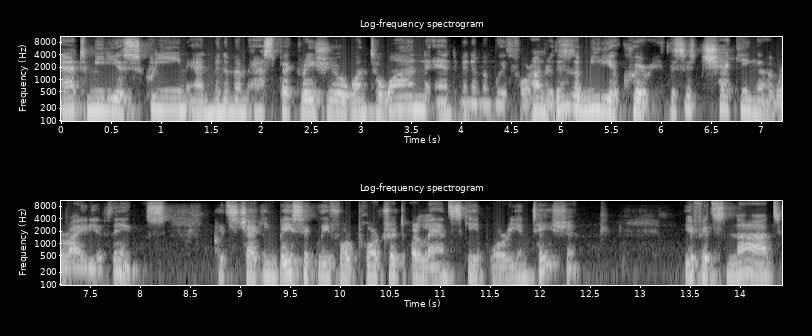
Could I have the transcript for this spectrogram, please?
At media screen and minimum aspect ratio 1 to 1 and minimum width 400. This is a media query. This is checking a variety of things. It's checking basically for portrait or landscape orientation. If it's not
